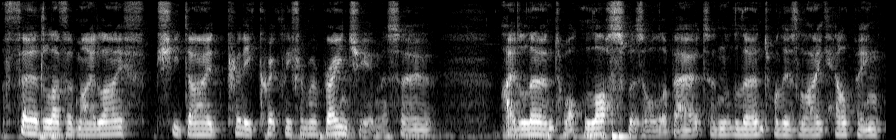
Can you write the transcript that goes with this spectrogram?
third love of my life, she died pretty quickly from a brain tumor. So, I learnt what loss was all about and learnt what it's like helping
